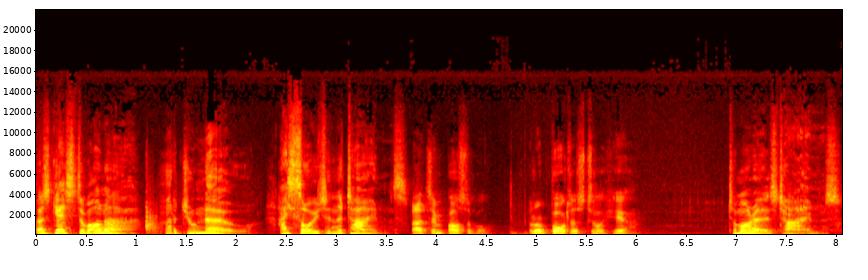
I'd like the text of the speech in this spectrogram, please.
as guest of honor. How did you know? I saw it in the Times. That's impossible. The reporter's still here. Tomorrow's Times.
